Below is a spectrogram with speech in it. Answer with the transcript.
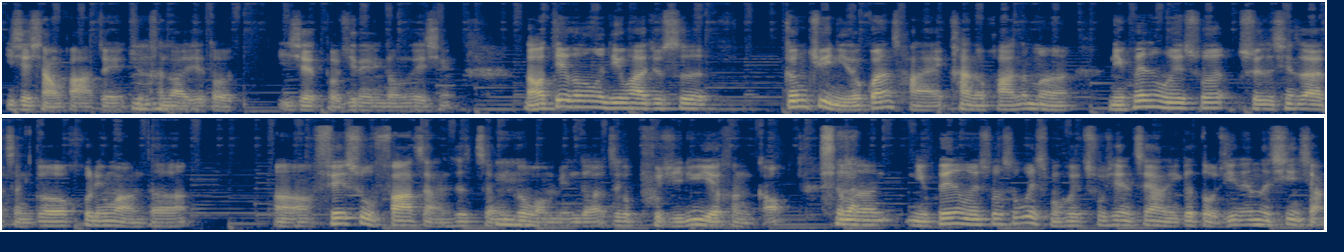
一些想法，对，就看到一些抖一些抖机灵那种类型。然后第二个问题的话就是，根据你的观察来看的话，那么你会认为说，随着现在整个互联网的呃飞速发展，是整个网民的这个普及率也很高，是的，你会认为说是为什么会出现这样的一个抖机灵的现象？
